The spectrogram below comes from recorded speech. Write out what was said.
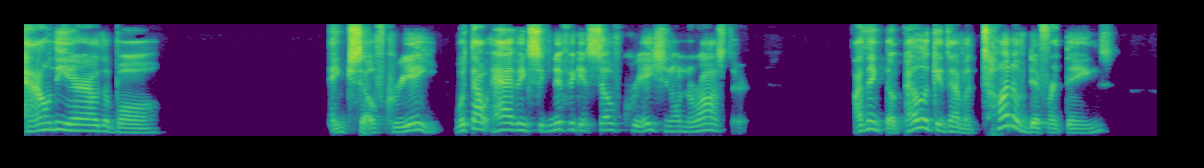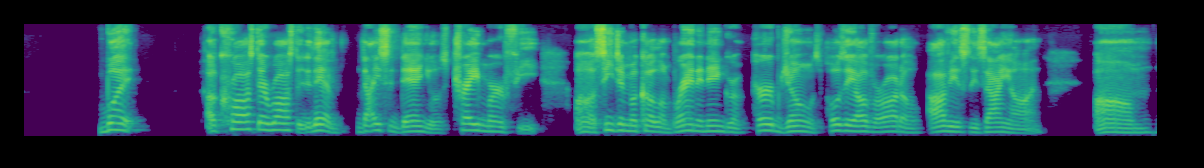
pound the air out of the ball and self create without having significant self creation on the roster. I think the Pelicans have a ton of different things, but across their roster, they have Dyson Daniels, Trey Murphy, uh, CJ McCollum, Brandon Ingram, Herb Jones, Jose Alvarado, obviously Zion. Um,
